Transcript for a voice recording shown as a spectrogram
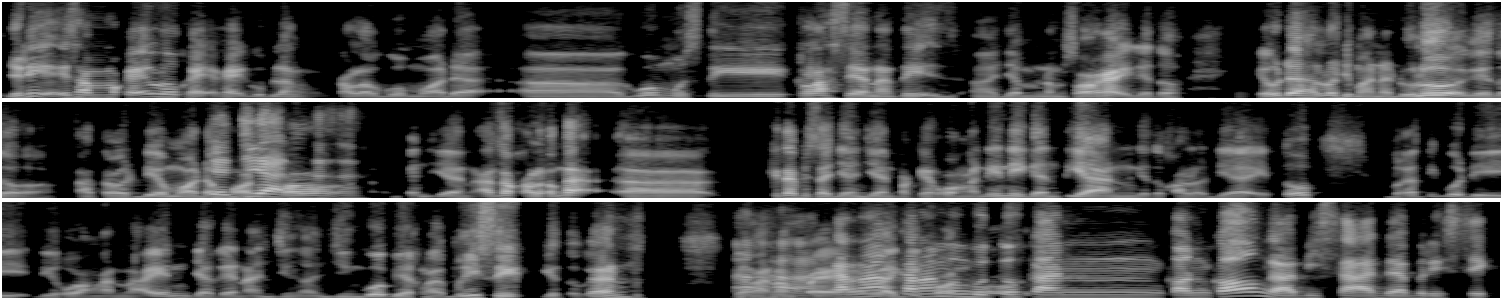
Jadi sama kayak lo, kayak kayak gue bilang kalau gue mau ada, eh gue mesti kelas ya nanti eh, jam 6 sore gitu. Ya udah lo di mana dulu gitu. Atau dia mau ada Janjian, heeh. janjian. Atau kalau enggak eh, kita bisa janjian pakai ruangan ini gantian gitu. Kalau dia itu berarti gue di di ruangan lain jagain anjing-anjing gue biar nggak berisik gitu kan. Jangan Aha, sampai karena lagi karena konkol. membutuhkan konkol nggak bisa ada berisik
